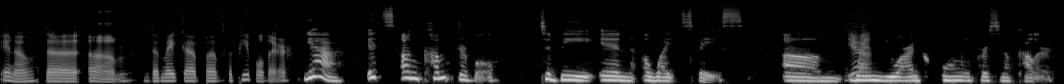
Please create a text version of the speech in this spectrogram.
you know, the um the makeup of the people there. Yeah, it's uncomfortable to be in a white space um, Yeah. when you are the only person of color.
